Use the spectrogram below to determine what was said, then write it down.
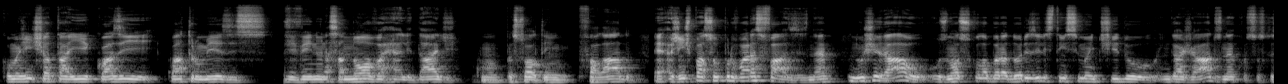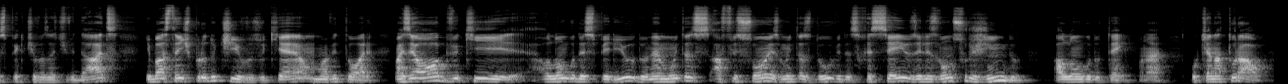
Como a gente já está aí quase quatro meses vivendo nessa nova realidade como o pessoal tem falado, é, a gente passou por várias fases, né? No geral, os nossos colaboradores eles têm se mantido engajados, né, com as suas respectivas atividades e bastante produtivos, o que é uma vitória. Mas é óbvio que ao longo desse período, né, muitas aflições, muitas dúvidas, receios, eles vão surgindo ao longo do tempo, né? O que é natural.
